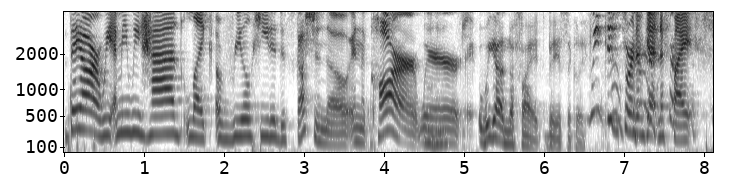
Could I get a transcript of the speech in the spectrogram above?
they are. We I mean we had like a real heated discussion though in the car where mm-hmm. We got in a fight, basically. we did sort of get in a fight.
